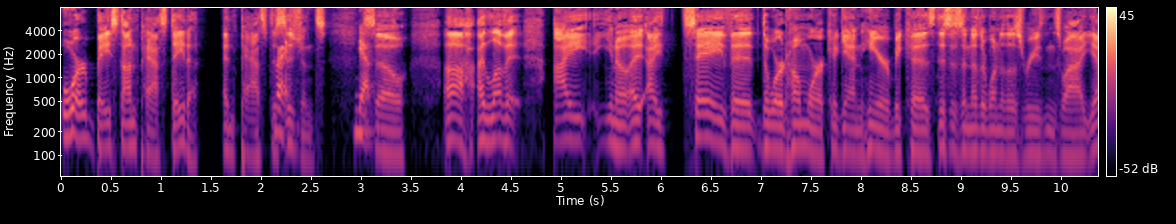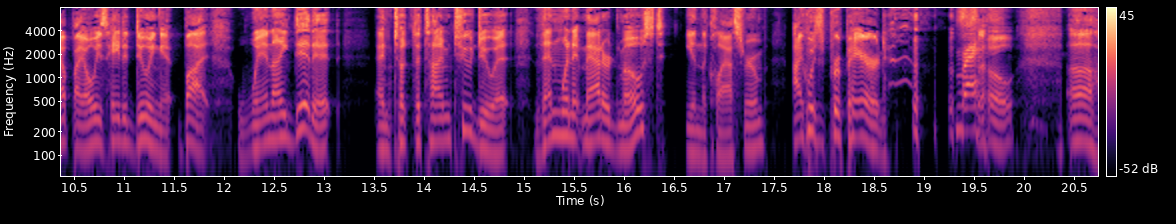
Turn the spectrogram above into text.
or based on past data and past decisions. Right. Yeah. So, uh, I love it. I, you know, I, I, say the, the word homework again here because this is another one of those reasons why, yep, I always hated doing it. But when I did it, and took the time to do it. Then when it mattered most in the classroom, I was prepared. right. So, uh,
